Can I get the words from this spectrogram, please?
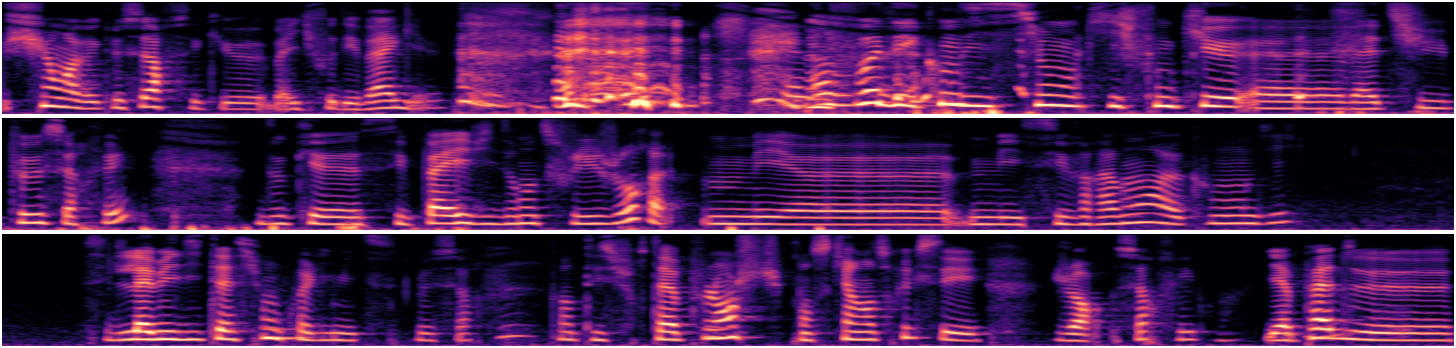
chiant avec le surf, c'est que bah, il faut des vagues, il faut des conditions qui font que euh, bah, tu peux surfer. Donc c'est pas évident tous les jours, mais mais c'est vraiment comment on dit? C'est de la méditation, quoi, limite, le surf. Quand tu es sur ta planche, tu penses qu'il y a un truc, c'est genre surfer quoi. Il n'y a pas de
